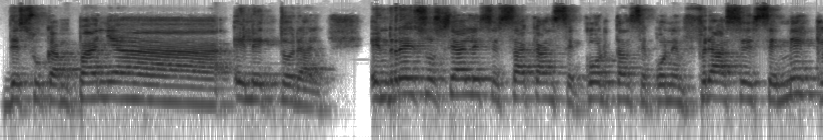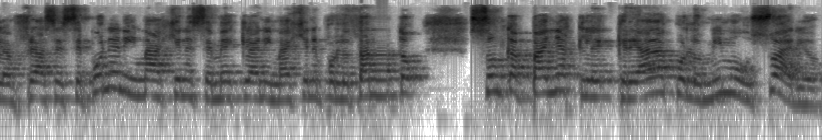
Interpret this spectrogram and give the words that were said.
de su campaña electoral. En redes sociales se sacan, se cortan, se ponen frases, se mezclan frases, se ponen imágenes, se mezclan imágenes, por lo tanto, son campañas creadas por los mismos usuarios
